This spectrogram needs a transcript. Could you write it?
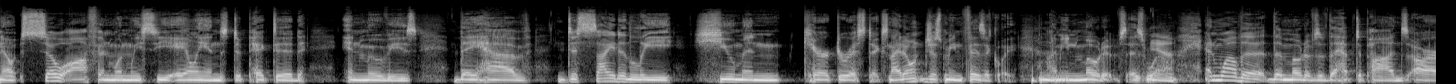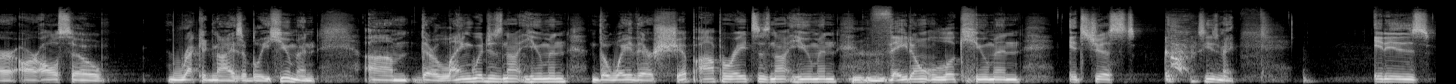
know, so often when we see aliens depicted in movies, they have decidedly human characteristics. And I don't just mean physically. I hmm. mean motives as well. Yeah. And while the the motives of the heptapods are are also recognizably human, um, their language is not human. The way their ship operates is not human. Hmm. They don't look human. It's just, excuse me, it is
